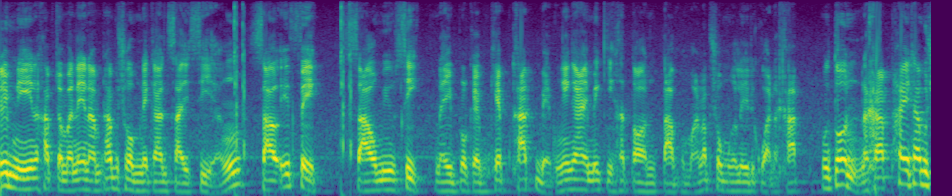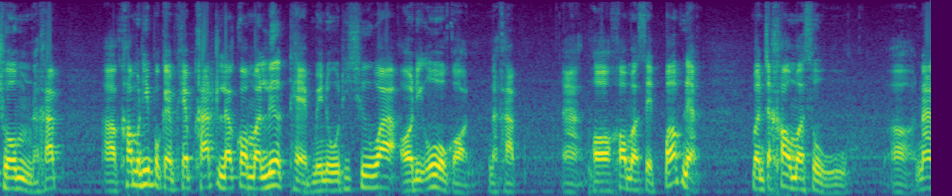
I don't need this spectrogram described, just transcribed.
ลิปนี้นะครับจะมาแนะนำท่านผู้ชมในการใส่เสียง Sound Effect Sound Music ในโปรแกรม CapCut แบบง่ายๆ ไม่กี่ขั้นตอนตามผมมารับชมกันเลยดีกว่านะครับเบื้องต้นนะครับให้ท่านผู้ชมนะครับเข้ามาที่โปรแกรม CapCut แล้วก็มาเลือกแถบเมนูที่ชื่อว่า Audio ก่อนนะครับอ่าพอเข้ามาเสร็จปุ๊บเนี่ยมันจะเข้ามาสู่หน้า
